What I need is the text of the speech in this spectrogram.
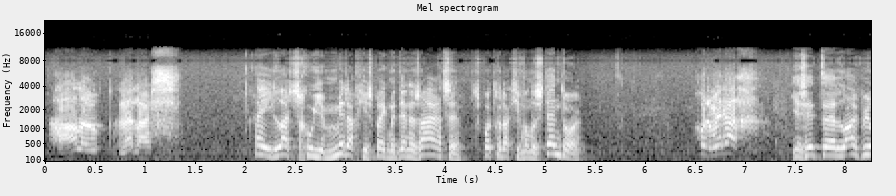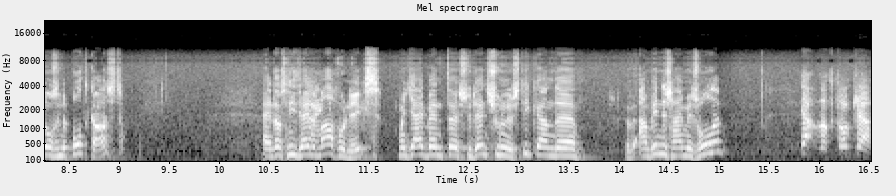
Hallo, met Lars. Hey Lars, goedemiddag. Je spreekt met Dennis Arendsen, sportredactie van de Stentor. Goedemiddag. Je zit eh, live bij ons in de podcast. En dat is niet helemaal voor niks. Want jij bent eh, student journalistiek aan, de, aan Windesheim in Zwolle. Ja, dat klopt, ja.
